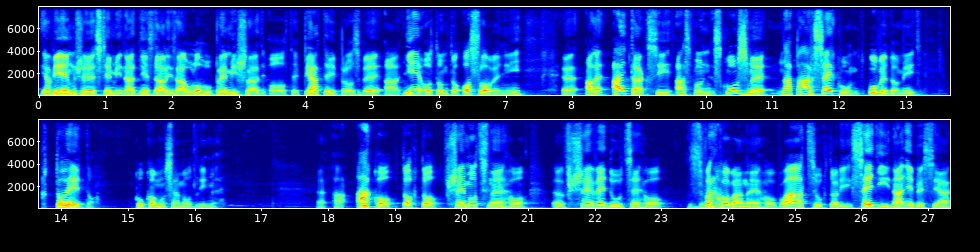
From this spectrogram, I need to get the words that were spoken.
Ja viem, že ste mi na dnes dali za úlohu premýšľať o tej piatej prozbe a nie o tomto oslovení, e, ale aj tak si aspoň skúsme na pár sekúnd uvedomiť, kto je to, ku komu sa modlíme a ako tohto všemocného, e, vševedúceho, zvrchovaného vládcu, ktorý sedí na nebesiach,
